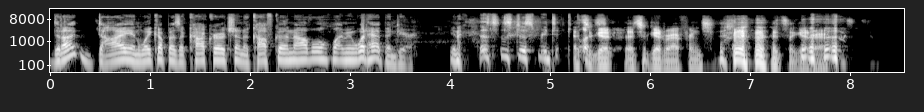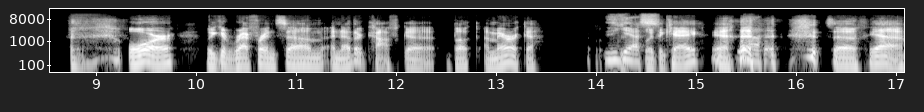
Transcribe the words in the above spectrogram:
did I die and wake up as a cockroach in a Kafka novel? I mean, what happened here? You know, this is just ridiculous. That's a good. That's a good reference. that's a good reference. or we could reference um another Kafka book, Amerika, yes. with the K. Yeah. Yeah. so yeah,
